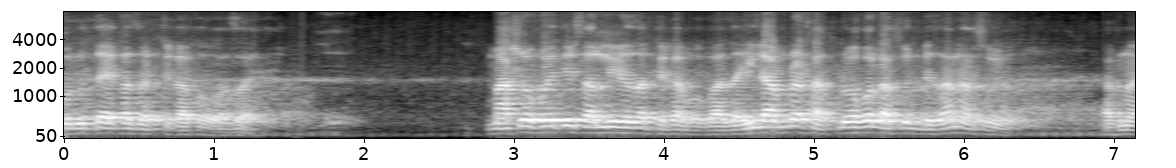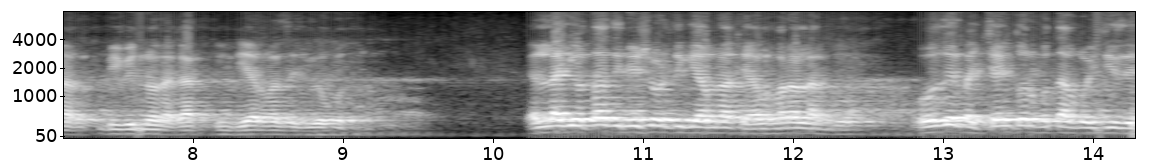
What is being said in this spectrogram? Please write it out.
গরুতে এক হাজার টাকা পাওয়া যায়। মাসও পঁয়ত্রিশ চল্লিশ হাজার টাকা পাওয়া যায়। ইলে আমরা ছাত্র সকল আসুন বেজান আসুন আপনার বিভিন্ন জায়গাত ইন্ডিয়ার মাঝে যুগপত্র এর লাগে ওটা জিনিসের দিকে আমরা খেয়াল করা লাগবো। ও যে বাচ্চাই তোর কথা কইছি যে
